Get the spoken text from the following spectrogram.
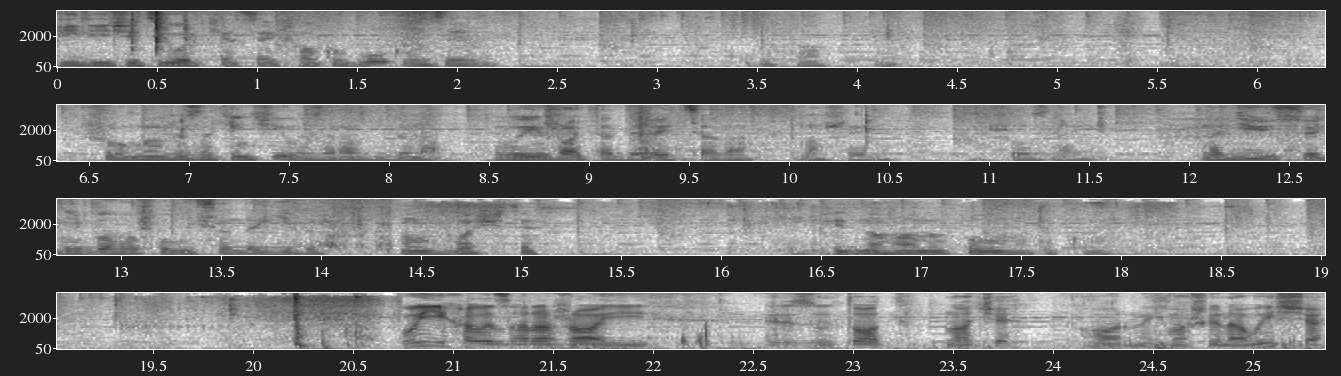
білій четвірки цей шлакоблок возили. Що, ми вже закінчили, зараз будемо виїжджати та дивитися на машину. Що з нею. Надіюсь, сьогодні благополучно доїду. О, бачите, під ногами повно такого. Виїхали з гаража і результат наче гарний. Машина вища,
